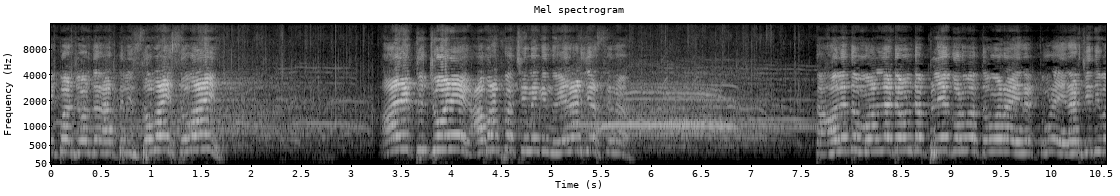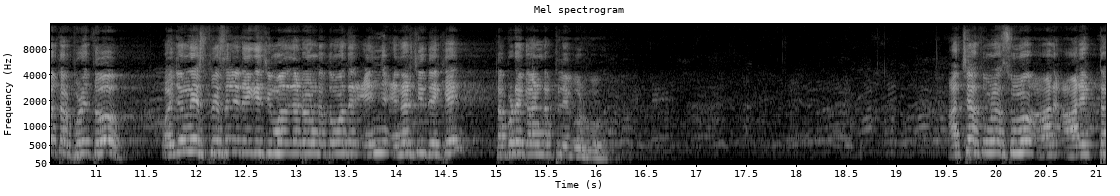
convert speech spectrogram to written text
একবার জোরদার হাততালি। সবাই সবাই। আর একটু জোরে আওয়াজ পাচ্ছি না কিন্তু এনার্জি আসছে না। তাহলে তো মালদা ডাউনটা প্লে করব, তোমরা তোমরা এনার্জি দিবা তারপরে তো। ওই জন্য স্পেশালি রেখেছি মালদা ডাউনটা তোমাদের এনার্জি দেখে তারপরে গানটা প্লে করব। আচ্ছা তোমরা শুনো, আর আরেকটা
